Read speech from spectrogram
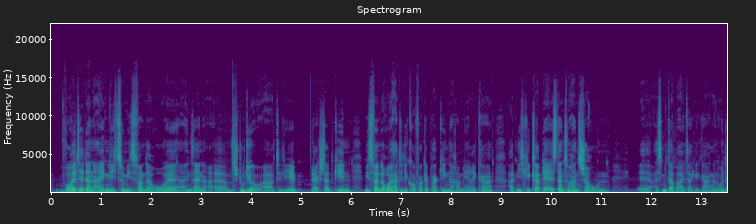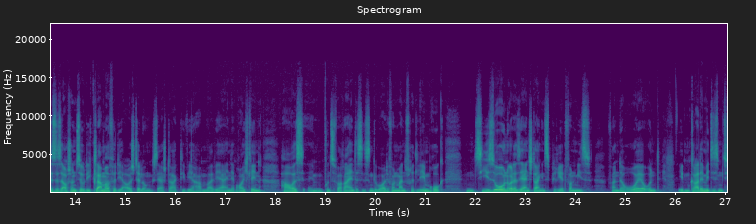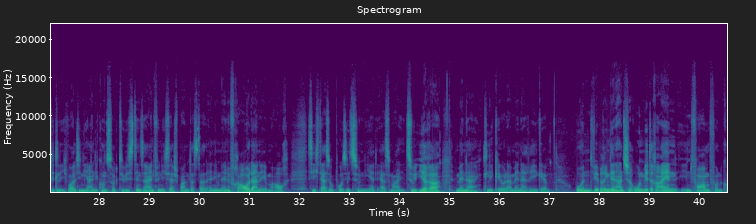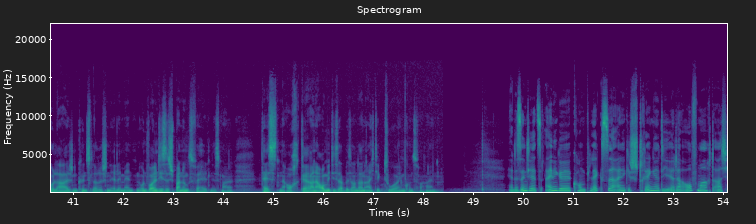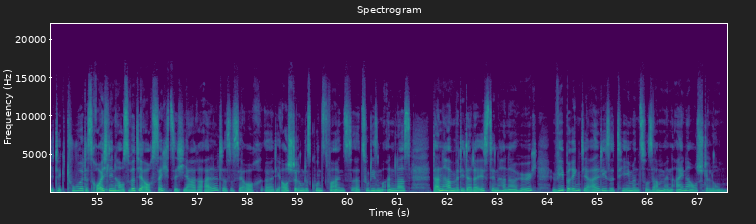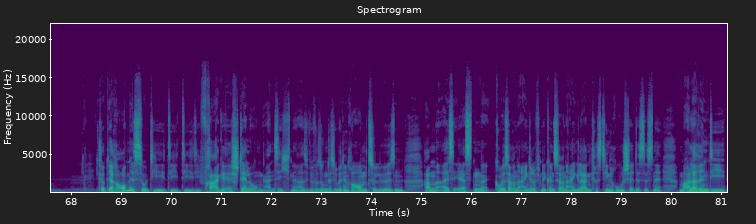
wollte dann eigentlich zu Mies van der Rohe in sein äh, Studio, Atelier, Werkstatt gehen. Mies van der Rohe hatte die Koffer gepackt, ging nach Amerika, hat nicht geklappt. Er ist dann zu Hans Scharun äh, als Mitarbeiter gegangen. Und das ist auch schon so die Klammer für die Ausstellung sehr stark, die wir haben, weil wir ja in dem Reuchlin-Haus im Kunstverein, das ist ein Gebäude von Manfred Lehmbruck, ein Ziehsohn oder sehr stark inspiriert von Mies van der Rohe und eben gerade mit diesem Titel Ich wollte nie eine Konstruktivistin sein, finde ich sehr spannend, dass da eben eine Frau dann eben auch sich da so positioniert, erstmal zu ihrer Männerklicke oder Männerriege. Und wir bringen den Hans Scharun mit rein in Form von Collagen, künstlerischen Elementen und wollen dieses Spannungsverhältnis mal testen, auch gerade auch mit dieser besonderen Architektur im Kunstverein. Ja, das sind jetzt einige Komplexe, einige Stränge, die ihr da aufmacht. Architektur, das Räuchlinhaus wird ja auch 60 Jahre alt. Das ist ja auch äh, die Ausstellung des Kunstvereins äh, zu diesem Anlass. Dann haben wir die Dadaistin Hanna Höch. Wie bringt ihr all diese Themen zusammen in eine Ausstellung? Ich glaube, der Raum ist so die, die, die, die Fragestellung an sich. Ne? Also wir versuchen das über den Raum zu lösen, haben als ersten größeren Eingriff eine Künstlerin eingeladen, Christine Rusche. Das ist eine Malerin, die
